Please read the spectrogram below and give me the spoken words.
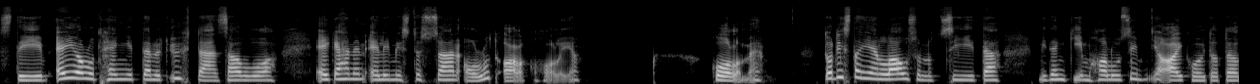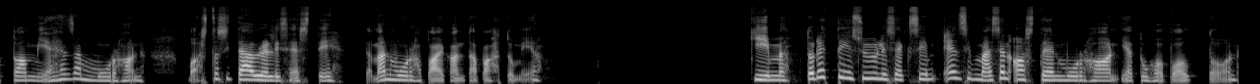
Steve ei ollut hengittänyt yhtään savua, eikä hänen elimistössään ollut alkoholia. Kolme. Todistajien lausunnot siitä, miten Kim halusi ja aikoi toteuttaa miehensä murhan, vastasi täydellisesti tämän murhapaikan tapahtumia. Kim todettiin syylliseksi ensimmäisen asteen murhaan ja tuhopolttoon.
